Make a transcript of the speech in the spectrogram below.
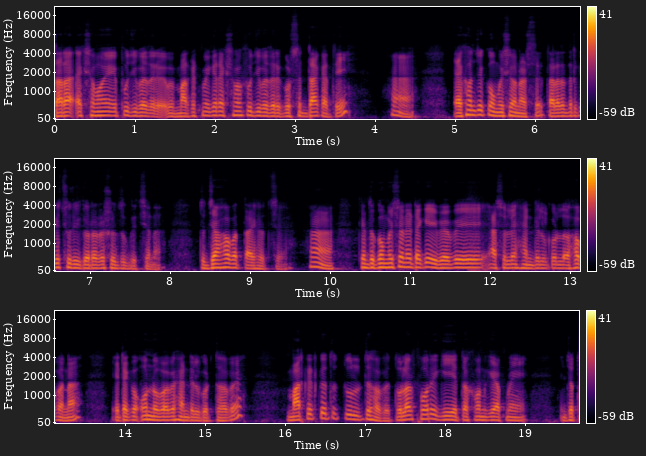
তারা একসময় পুঁজিবাজারে, মার্কেট মেকার একসময় পুঁজিবাজারে করছে ডাকাতি হ্যাঁ এখন যে কমিশন আসছে, তারা তাদেরকে চুরি করারও সুযোগ দিচ্ছে না। তো যা হবার তাই হচ্ছে। হ্যাঁ কিন্তু কমিশন এটাকে এইভাবে আসলে হ্যান্ডেল করলে হবে না। এটাকে অন্যভাবে হ্যান্ডেল করতে হবে। মার্কেটকে তো তুলতে হবে। তোলার পরে গিয়ে তখন গিয়ে আপনি যত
